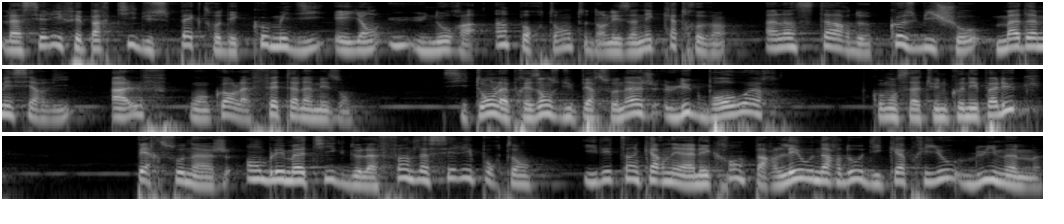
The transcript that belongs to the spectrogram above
la série fait partie du spectre des comédies ayant eu une aura importante dans les années 80, à l'instar de Cosby Show, Madame est servie, Alf ou encore La fête à la maison. Citons la présence du personnage Luke Brower. Comment ça, tu ne connais pas Luke? Personnage emblématique de la fin de la série pourtant, il est incarné à l'écran par Leonardo DiCaprio lui-même.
